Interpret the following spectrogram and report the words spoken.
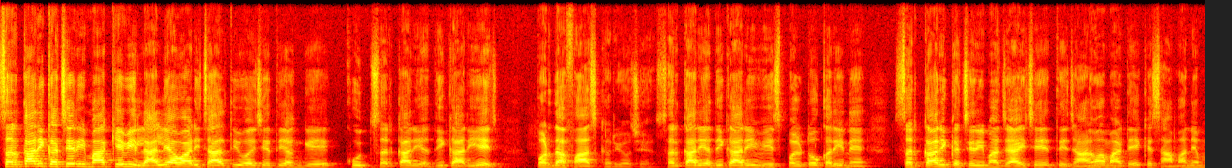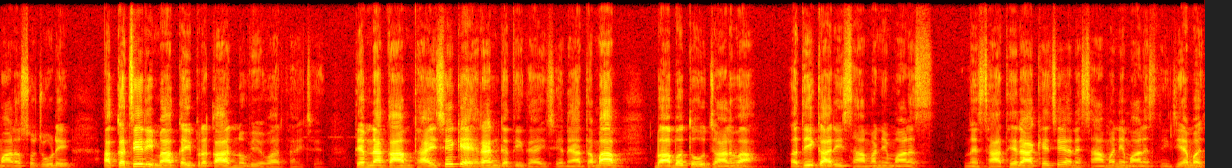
સરકારી કચેરીમાં કેવી લાલિયાવાડી ચાલતી હોય છે તે અંગે ખુદ સરકારી અધિકારીએ જ પર્દાફાશ કર્યો છે. સરકારી અધિકારી વેશ પલટો કરીને સરકારી કચેરીમાં જાય છે તે જાણવા માટે કે સામાન્ય માણસો જોડે આ કચેરીમાં કઈ પ્રકારનો વ્યવહાર થાય છે. તેમના કામ થાય છે કે હેરાનગતિ થાય છે અને આ તમામ બાબતો જાણવા અધિકારી સામાન્ય માણસને સાથે રાખે છે અને સામાન્ય માણસની જેમ જ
